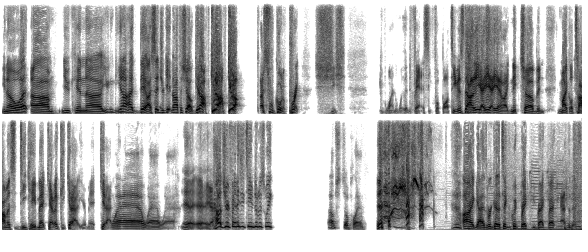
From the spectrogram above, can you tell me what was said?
You know what? Um, you can, uh, you can, you know, I, Dale, I said you're getting off the show. Get off, get off, get off. I just go to break. Sheesh one win fantasy football team. It's not, yeah, yeah, yeah, like Nick Chubb and Michael Thomas, DK Metcalf. Get, get out of here, man. Get out. Wah, wah, wah. Yeah, yeah, yeah. How'd your fantasy team do this week? I'm still playing. All right, guys, we're going to take a quick break. Be back back after this.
